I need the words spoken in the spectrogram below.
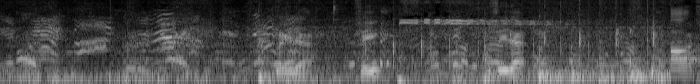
Get back! Look at that. See? You see that? Dodge.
